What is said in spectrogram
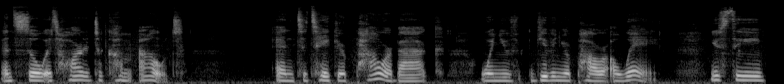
And so it's harder to come out and to take your power back when you've given your power away. You see,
